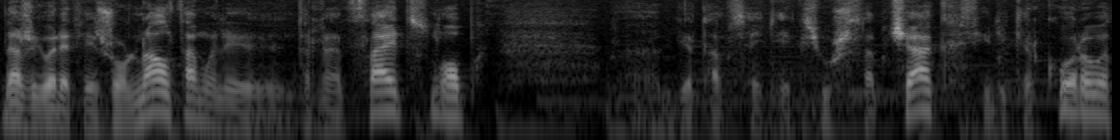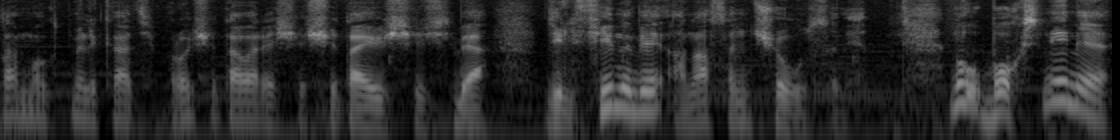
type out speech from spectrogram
Даже, говорят, есть журнал там или интернет-сайт сноб, э, где там всякие Ксюша Собчак, Фили Киркорова там могут мелькать, и прочие товарищи, считающие себя дельфинами, а нас анчоусами. Ну, бог с ними.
